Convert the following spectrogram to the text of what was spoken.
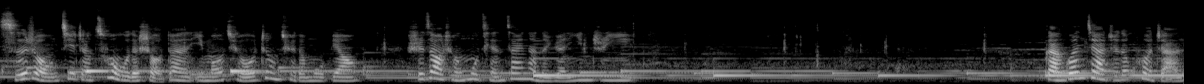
此种借着错误的手段以谋求正确的目标。是造成目前灾难的原因之一。感官价值的扩展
